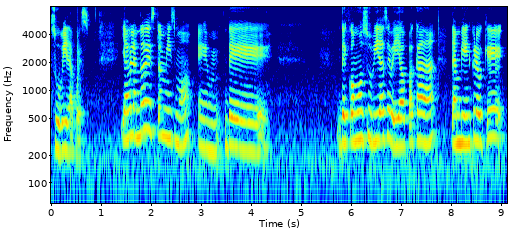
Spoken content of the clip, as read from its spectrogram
su vida, pues. Y hablando de esto mismo, em, de, de cómo su vida se veía opacada, también creo que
